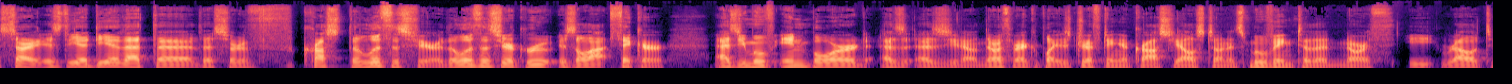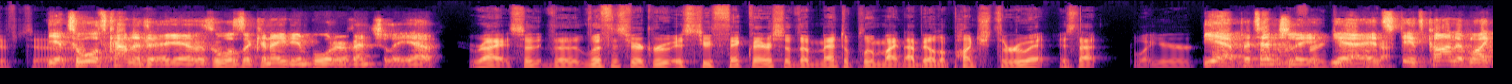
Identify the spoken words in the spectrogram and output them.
sorry, is the idea that the the sort of crust, the lithosphere, the lithospheric root is a lot thicker as you move inboard, as as you know, North American plate is drifting across Yellowstone. It's moving to the north relative to yeah, towards Canada. Yeah, towards the Canadian border eventually. Yeah. Right. So the lithospheric root is too thick there, so the mantle plume might not be able to punch through it. Is that what you're yeah potentially. yeah okay. it's it's kind of like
